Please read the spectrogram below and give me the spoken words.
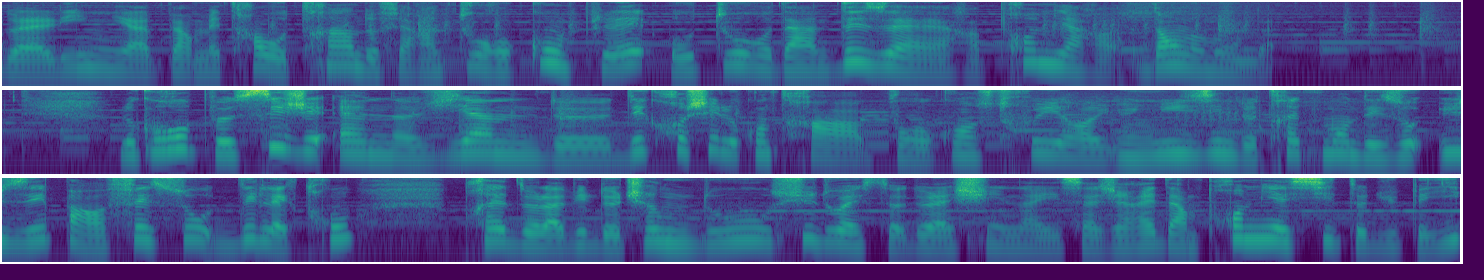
de la ligne permettra au train de faire un tour complet autour d'un désert, première dans le monde. Le groupe CGN vient de décrocher le contrat pour construire une usine de traitement des eaux usées par faisceau d'électrons près de la ville de Chengdu, sud-ouest de la Chine. Il s'agirait d'un premier site du pays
